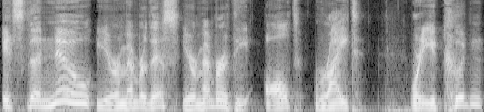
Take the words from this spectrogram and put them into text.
It's the new. You remember this? You remember the alt right, where you couldn't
